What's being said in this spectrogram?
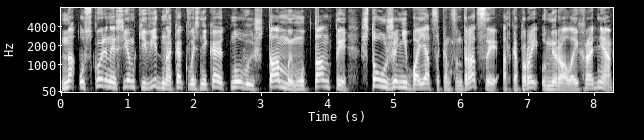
На ускоренной съемке видно, как возникают новые штаммы, мутанты, что уже не боятся концентрации, от которой умирала их родня.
